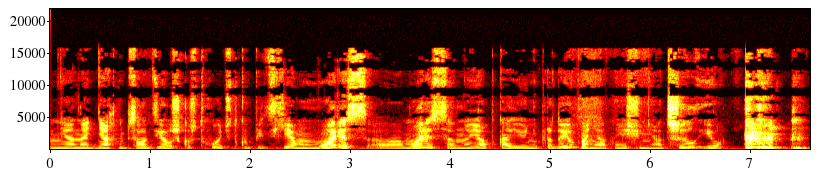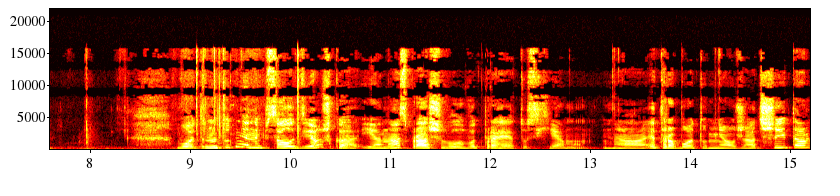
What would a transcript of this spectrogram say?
Мне на днях написала девушка, что хочет купить схему Моррис, а, Морриса, но я пока ее не продаю, понятно, я еще не отшил ее. Вот, но тут мне написала девушка, и она спрашивала вот про эту схему. А, эта работа у меня уже отшита.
